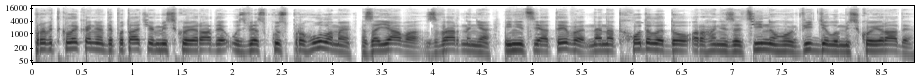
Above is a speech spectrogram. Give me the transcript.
Про відкликання депутатів міської ради у зв'язку з прогулами, заява, звернення, ініціативи не надходили до організаційного відділу міської ради.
